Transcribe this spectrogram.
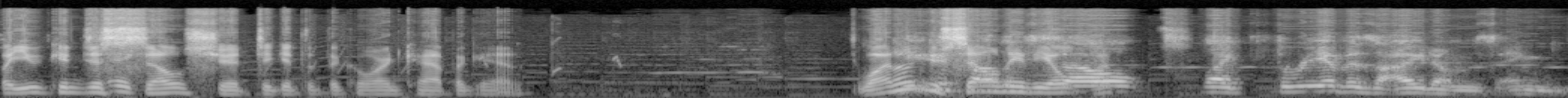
But you can just Hey. sell shit to get to the coin cap again. Why don't you, could sell any of probably the old sell, weapons? like three of his items and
